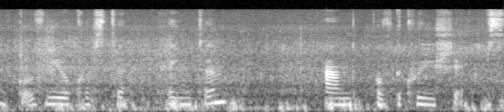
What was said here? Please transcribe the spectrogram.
We've got a view across to Paignton and of the cruise ships.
